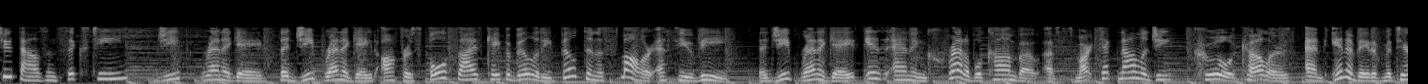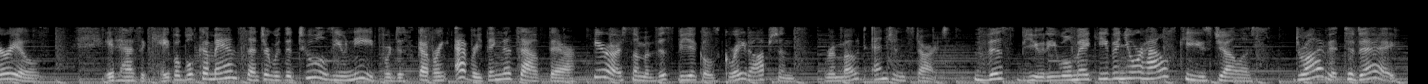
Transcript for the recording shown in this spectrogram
2016 Jeep Renegade. The Jeep Renegade offers full-size capability built in a smaller SUV. The Jeep Renegade is an incredible combo of smart technology, cool colors, and innovative materials. It has a capable command center with the tools you need for discovering everything that's out there. Here are some of this vehicle's great options. Remote engine start. This beauty will make even your house keys jealous. Drive it today.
